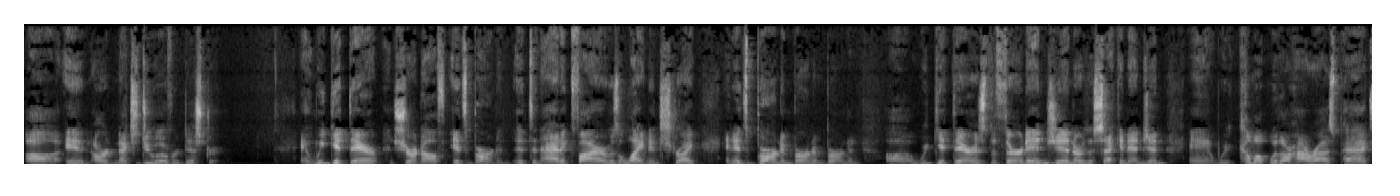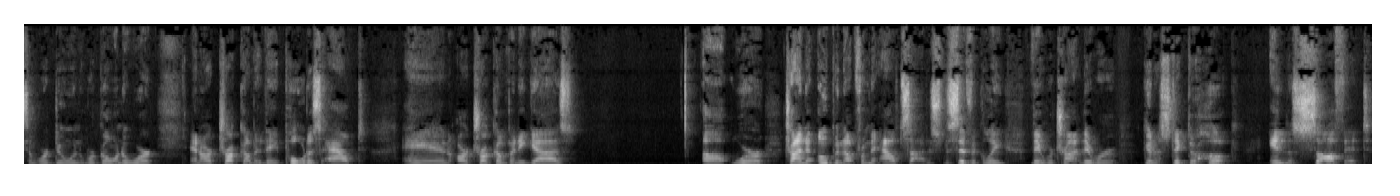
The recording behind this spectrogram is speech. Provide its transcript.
uh, in our next do over district. And we get there, and sure enough, it's burning. It's an attic fire. It was a lightning strike, and it's burning, burning, burning. Uh, we get there as the third engine or the second engine, and we come up with our high-rise packs, and we're doing, we're going to work. And our truck company, they pulled us out, and our truck company guys uh, were trying to open up from the outside. Specifically, they were trying, they were going to stick the hook in the soffit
